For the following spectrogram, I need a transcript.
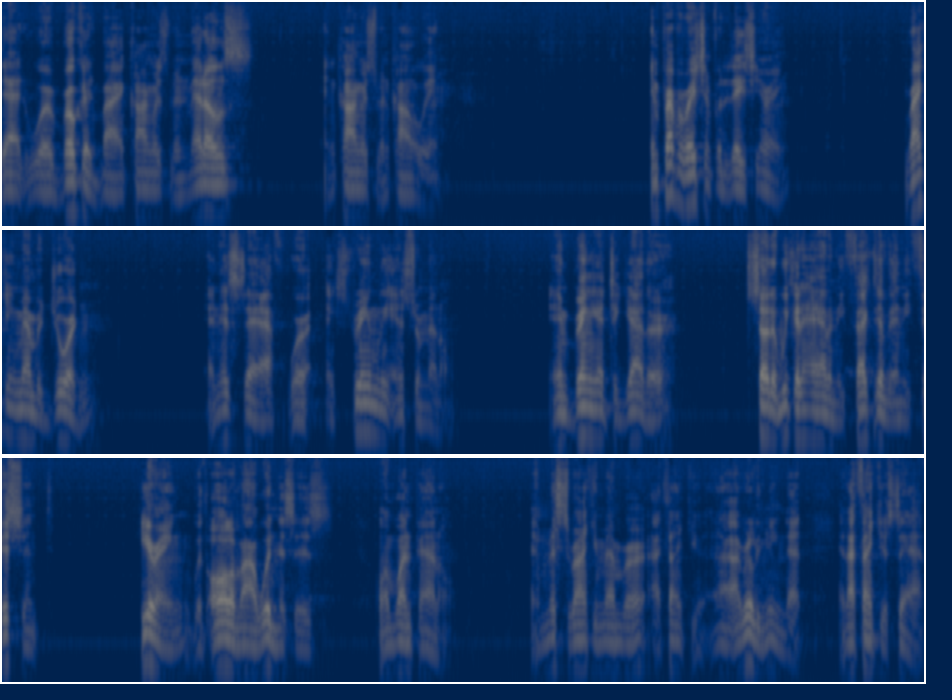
that were brokered by Congressman Meadows and Congressman Connolly. In preparation for today's hearing, Ranking Member Jordan and his staff were extremely instrumental in bringing it together so that we could have an effective and efficient hearing with all of our witnesses on one panel. And Mr. Ranking Member, I thank you. I really mean that. And I thank your staff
